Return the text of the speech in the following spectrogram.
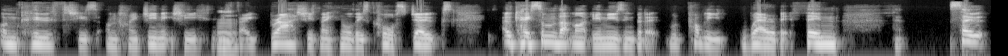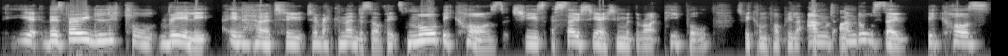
uncouth, she's unhygienic, she's mm. very brash, she's making all these coarse jokes okay, some of that might be amusing, but it would probably wear a bit thin. So there's very little really in her to to recommend herself. It's more because she's associating with the right people to become popular, and I, and also because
